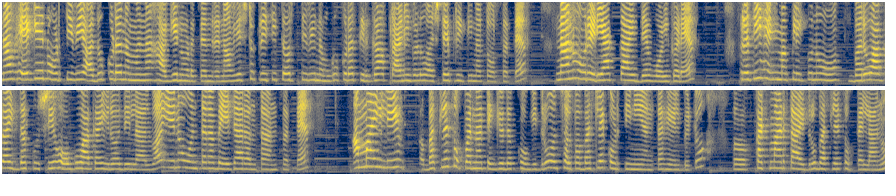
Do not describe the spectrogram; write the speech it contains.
ನಾವ್ ಹೇಗೆ ನೋಡ್ತೀವಿ ಅದು ಕೂಡ ನಮ್ಮನ್ನ ಹಾಗೆ ನೋಡುತ್ತೆ. ಅಂದ್ರೆ ನಾವ್ ಎಷ್ಟು ಪ್ರೀತಿ ತೋರಿಸ್ತೀವಿ ನಮಗೂ ಕೂಡ ತಿರ್ಗಾ ಪ್ರಾಣಿಗಳು ಅಷ್ಟೇ ಪ್ರೀತಿನ ತೋರ್ಸತ್ತೆ. ನಾನು ರೆಡಿ ಆಗ್ತಾ ಇದ್ದೆ ಒಳಗಡೆ. ಪ್ರತಿ ಹೆಣ್ಮಕ್ಳಿಗೂ ಬರುವಾಗ ಇದ್ದ ಖುಷಿ ಹೋಗುವಾಗ ಇರೋದಿಲ್ಲ ಅಲ್ವಾ? ಏನೋ ಒಂಥರ ಬೇಜಾರ್ ಅಂತ ಅನ್ಸತ್ತೆ. ಅಮ್ಮ ಇಲ್ಲಿ ಬಸ್ಲೆ ಸೊಪ್ಪನ್ನ ತೆಗಿಯೋದಕ್ ಹೋಗಿದ್ರು, ಒಂದ್ ಸ್ವಲ್ಪ ಬಸ್ಲೆ ಕೊಡ್ತೀನಿ ಅಂತ ಹೇಳ್ಬಿಟ್ಟು ಕಟ್ ಮಾಡ್ತಾ ಇದ್ರು ಬಸ್ಲೆ ಸೊಪ್ಪೆಲ್ಲಾನು.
